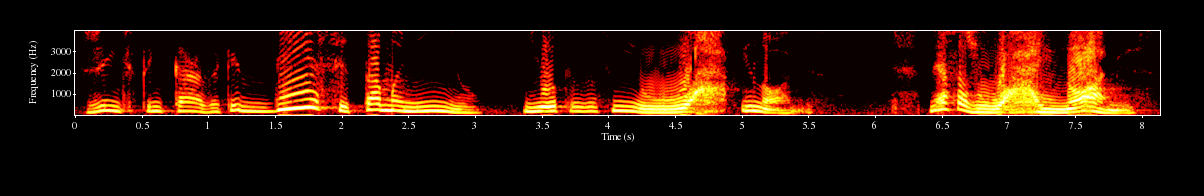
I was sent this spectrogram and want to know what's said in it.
Gente, tem casa que é desse tamaninho e outras assim, uá, enormes. Nessas uá enormes,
